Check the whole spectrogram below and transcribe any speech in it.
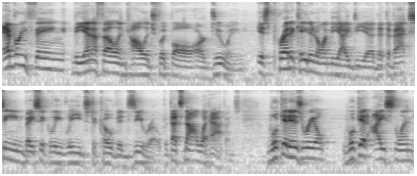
everything the NFL and college football are doing is predicated on the idea that the vaccine basically leads to COVID zero. But that's not what happens. Look at Israel, look at Iceland,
